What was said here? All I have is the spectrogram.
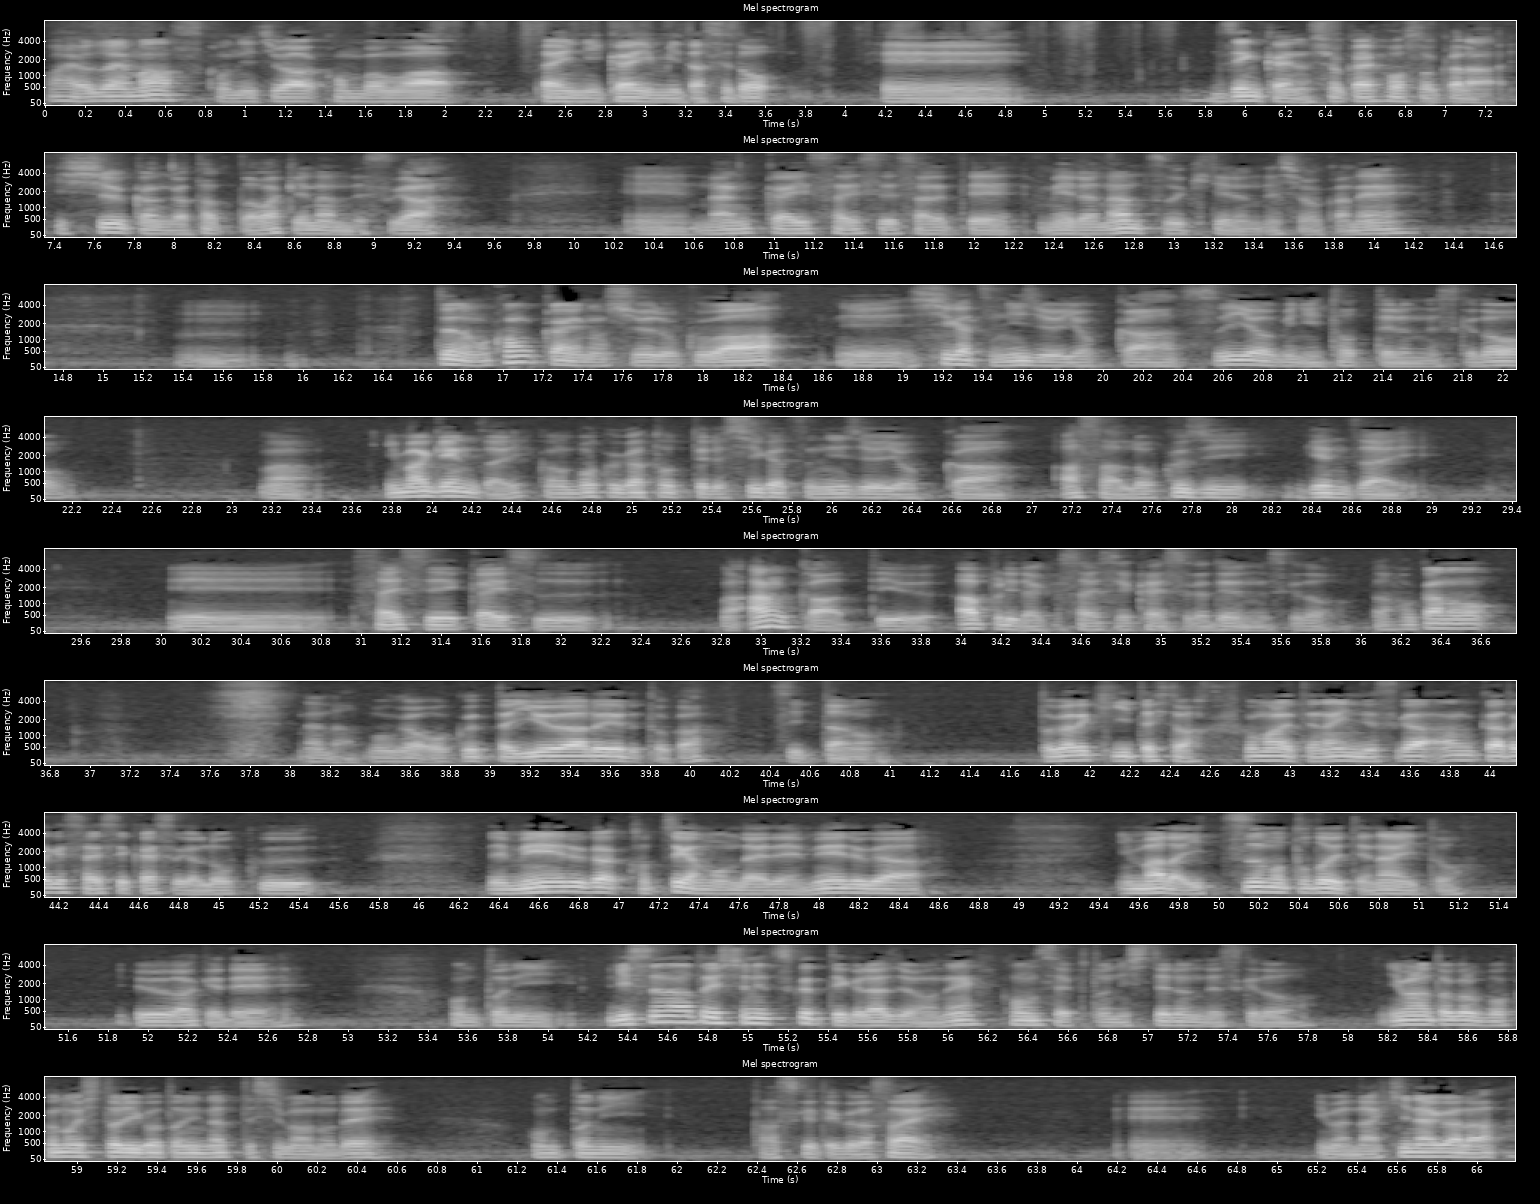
おはようございます。こんにちは。こんばんは。第2回満たせど。えー前回の初回放送から1週間が経ったわけなんですが、えー何回再生されてメールは何通来てるんでしょうかね。うん。というのも今回の収録は、えー4月24日水曜日に撮ってるんですけどまあ今現在この僕が撮ってる4月24日朝6時現在えー再生回数、まあ、アンカーっていうアプリだけ再生回数が出るんですけど他のなんだ僕が送った URL とか Twitter のとかで聞いた人は含まれてないんですがアンカーだけ再生回数が6でメールがこっちが問題でメールがまだ1通も届いてないというわけで本当にリスナーと一緒に作っていくラジオをねコンセプトにしてるんですけど今のところ僕の独り言になってしまうので本当に助けてください、えー今泣きながら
